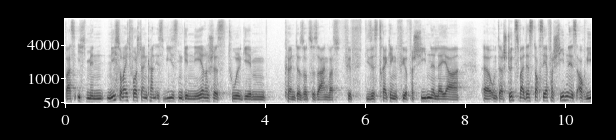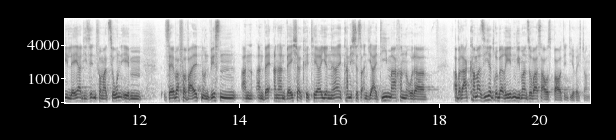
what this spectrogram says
Was ich mir nicht so recht vorstellen kann, ist, wie es ein generisches Tool geben könnte, sozusagen, was für dieses Tracking für verschiedene Layer äh, unterstützt, weil das doch sehr verschieden ist, auch wie die Layer diese Informationen eben selber verwalten und wissen, an, an, anhand welcher Kriterien, ne, kann ich das an die ID machen oder, aber da kann man sicher drüber reden, wie man sowas ausbaut in die Richtung.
